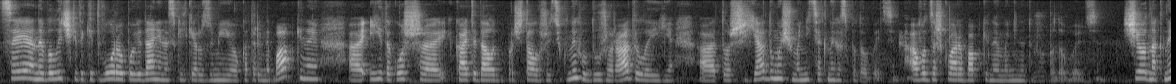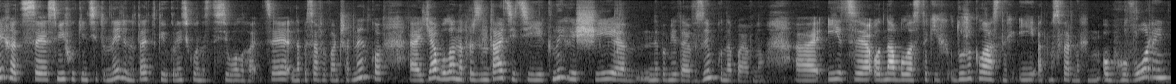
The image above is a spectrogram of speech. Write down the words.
Це невеличкі такі твори оповідання, наскільки я розумію, Катерини Бабкіної. І також е, Катя Далебі прочитала вже цю книгу, дуже радила її. Тож я думаю, що мені ця книга сподобається. А от зашквари Бабкіної мені не дуже подобаються. Ще одна книга це Сміх у кінці тунелю, нотатки українського анестезіолога. Це написав Іван Черненко. Е, Я була на презентації цієї книги ще не пам'ятаю взимку, напевно. Е, І це одна була з таких дуже класних і атмосферних обговорень.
